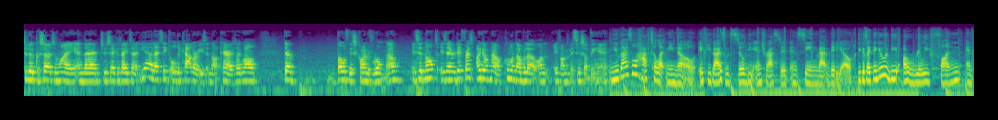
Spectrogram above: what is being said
to look a certain way and then two seconds later, yeah, let's eat all the calories and not care. It's like, well, they're both is kind of wrong now. Is it not? Is there a difference? I don't know. Comment down below on if I'm missing something here. You guys will have to let me know if you guys would still be interested in seeing that video because I think it would be a really fun and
